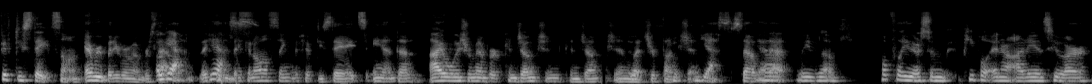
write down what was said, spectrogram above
50 state song everybody remembers that oh, yeah. one they yes. can they can all sing the 50 states and uh, i always remember conjunction conjunction what's your function yes so yeah, that we love hopefully there's some people in our audience who are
